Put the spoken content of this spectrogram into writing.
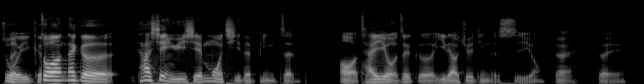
做一个说那个它限于一些末期的病症哦，才有这个医疗决定的适用。对。对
